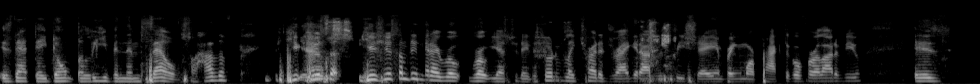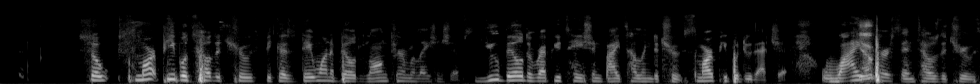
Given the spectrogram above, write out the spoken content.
is that they don't believe in themselves. So how the here, yes. here's, here's here's something that I wrote wrote yesterday to sort of like try to drag it out of the cliche and bring it more practical for a lot of you is so smart people tell the truth because they want to build long-term relationships. You build a reputation by telling the truth. Smart people do that shit. Wise yep. person tells the truth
